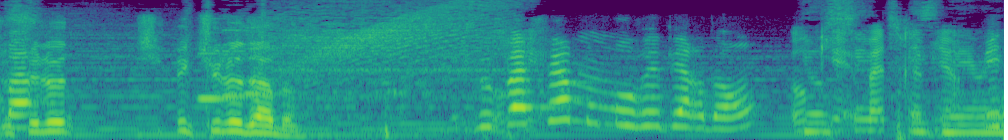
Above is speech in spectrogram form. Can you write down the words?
Je Bah. fais le. J'effectue le dab. Je veux pas faire mon mauvais perdant. Ok, bah très bien. Mais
